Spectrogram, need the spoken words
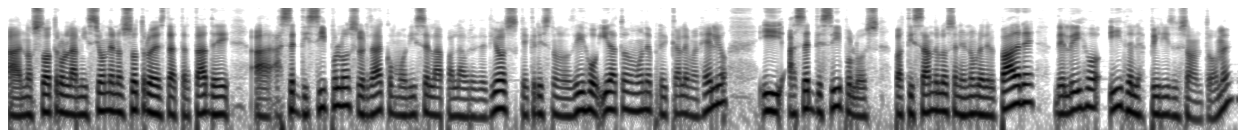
a nosotros, la misión de nosotros es tratar de hacer discípulos, ¿verdad? Como dice la palabra de Dios, que Cristo nos dijo, ir a todo el mundo a predicar el Evangelio y hacer discípulos, bautizándolos en el nombre del Padre, del Hijo y del Espíritu Santo. Amén.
